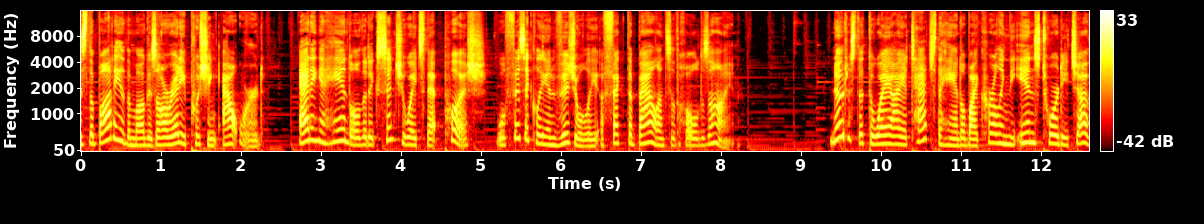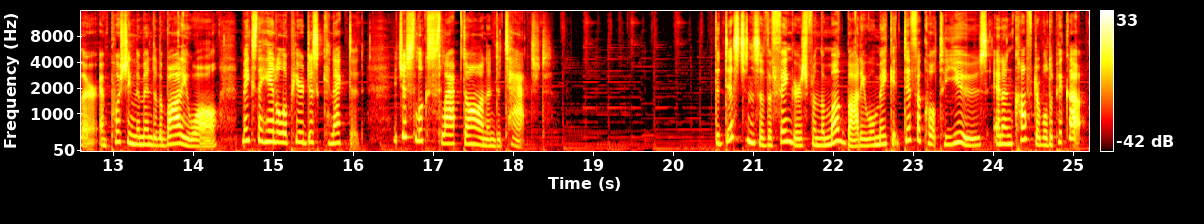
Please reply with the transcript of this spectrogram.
As the body of the mug is already pushing outward, adding a handle that accentuates that push will physically and visually affect the balance of the whole design. Notice that the way I attach the handle by curling the ends toward each other and pushing them into the body wall makes the handle appear disconnected. It just looks slapped on and detached. The distance of the fingers from the mug body will make it difficult to use and uncomfortable to pick up.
